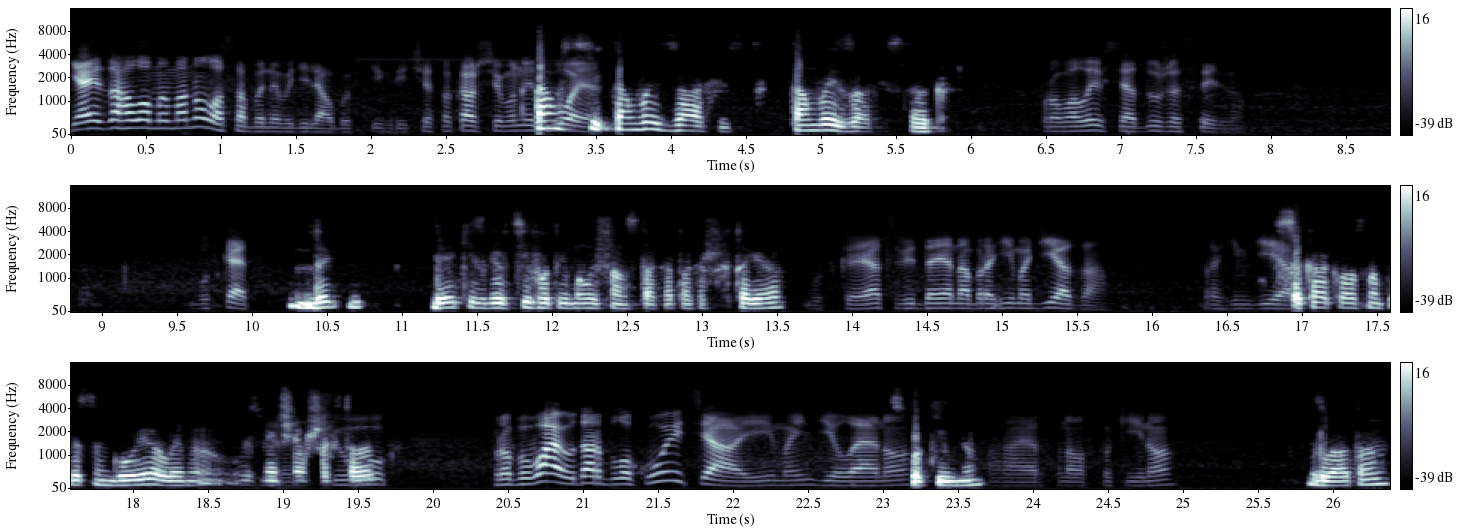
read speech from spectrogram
я і загалом і Маноласа би не виділяв би в тій грі. Чесно кажучи, вони Там, двоє всі, там весь захист. Там весь захист, так. провалився дуже сильно. Бускетс. Де, деякі з гравців отримали шанс, так, атака Шахтаря. Бускетс віддає на Брагіма Діаза. Брагім Діаз. Сака класно пресингує, але ну, з м'ячем Шахтар Пробиває, удар блокується, і Менді Лено. спокійно. Грає Арсенал спокійно. Златан.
